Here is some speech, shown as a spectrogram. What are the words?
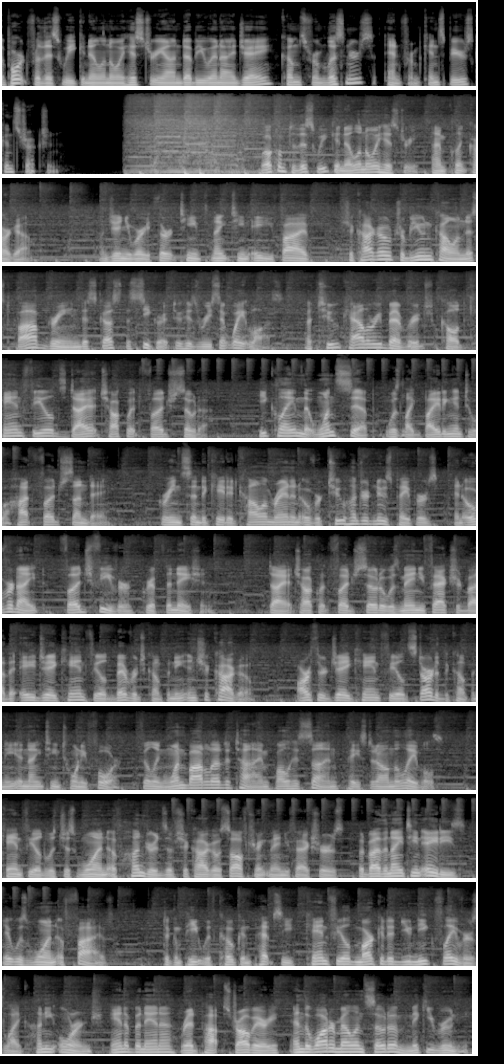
Support for This Week in Illinois History on WNIJ comes from listeners and from Kinspears Construction. Welcome to This Week in Illinois History. I'm Clint Cargile. On January 13, 1985, Chicago Tribune columnist Bob Greene discussed the secret to his recent weight loss a two calorie beverage called Canfield's Diet Chocolate Fudge Soda. He claimed that one sip was like biting into a hot fudge sundae. Greene's syndicated column ran in over 200 newspapers, and overnight, fudge fever gripped the nation. Diet Chocolate Fudge Soda was manufactured by the A.J. Canfield Beverage Company in Chicago. Arthur J. Canfield started the company in 1924, filling one bottle at a time while his son pasted on the labels. Canfield was just one of hundreds of Chicago soft drink manufacturers, but by the 1980s, it was one of five. To compete with Coke and Pepsi, Canfield marketed unique flavors like Honey Orange, Anna Banana, Red Pop Strawberry, and the watermelon soda Mickey Rooney.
